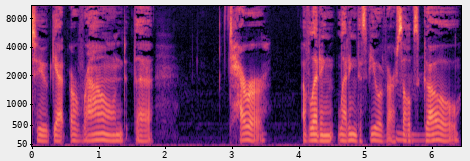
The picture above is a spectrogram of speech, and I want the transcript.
to get around the terror of letting letting this view of ourselves mm. go.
